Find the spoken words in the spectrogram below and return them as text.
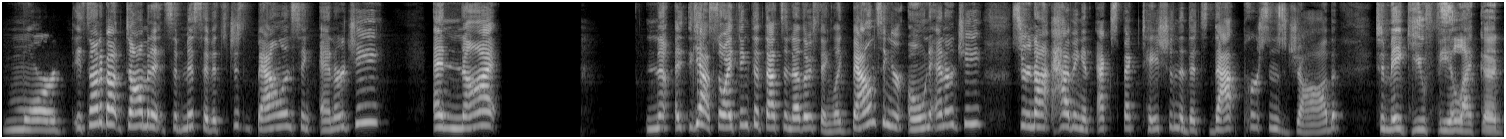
more it's not about dominant submissive it's just balancing energy and not no, yeah, so I think that that's another thing, like balancing your own energy, so you're not having an expectation that it's that person's job to make you feel like a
